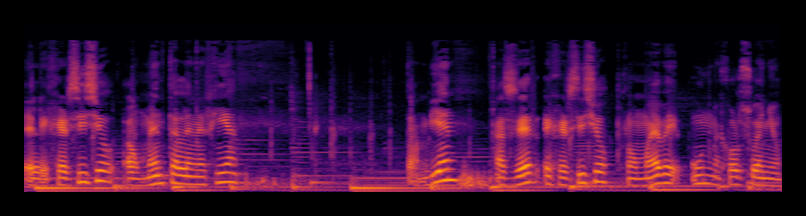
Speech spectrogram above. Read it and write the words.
El ejercicio aumenta la energía. También hacer ejercicio promueve un mejor sueño.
